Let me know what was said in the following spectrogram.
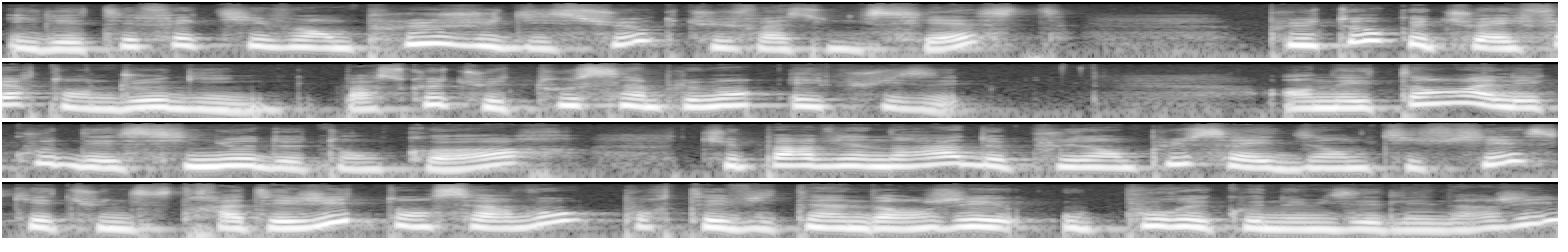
il est effectivement plus judicieux que tu fasses une sieste plutôt que tu ailles faire ton jogging, parce que tu es tout simplement épuisé. En étant à l'écoute des signaux de ton corps, tu parviendras de plus en plus à identifier ce qui est une stratégie de ton cerveau pour t'éviter un danger ou pour économiser de l'énergie,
